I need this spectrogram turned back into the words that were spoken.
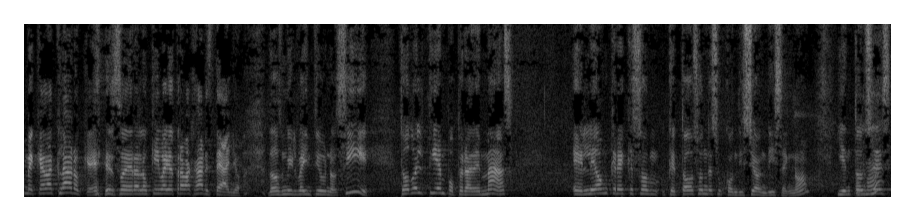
me queda claro que eso era lo que iba yo a trabajar este año, 2021. Sí, todo el tiempo, pero además, el león cree que, son, que todos son de su condición, dicen, ¿no? Y entonces...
